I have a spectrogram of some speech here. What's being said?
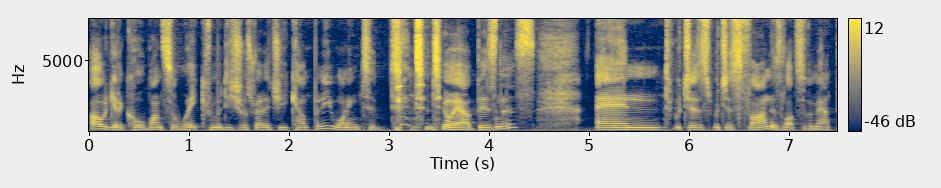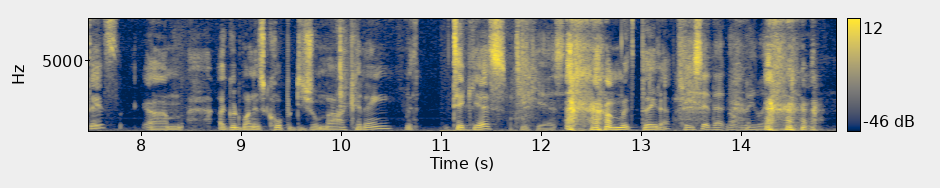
I would get a call once a week from a digital strategy company wanting to, to do our business, and which is which is fine. There's lots of them out there. Um, a good one is corporate digital marketing with Tick Yes. Tick Yes. um, with Peter. He said that, not me.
